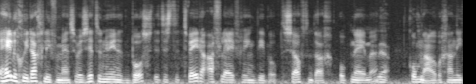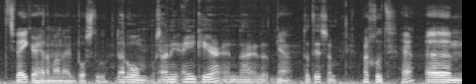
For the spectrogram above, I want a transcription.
hele goede dag, lieve mensen. We zitten nu in het bos. Dit is de tweede aflevering die we op dezelfde dag opnemen. Ja, Kom nou, we gaan niet twee keer helemaal naar het bos toe. daarom. We zijn hier één keer en daar, dat, Ja, dat is hem. maar goed. Hè? Ehm,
